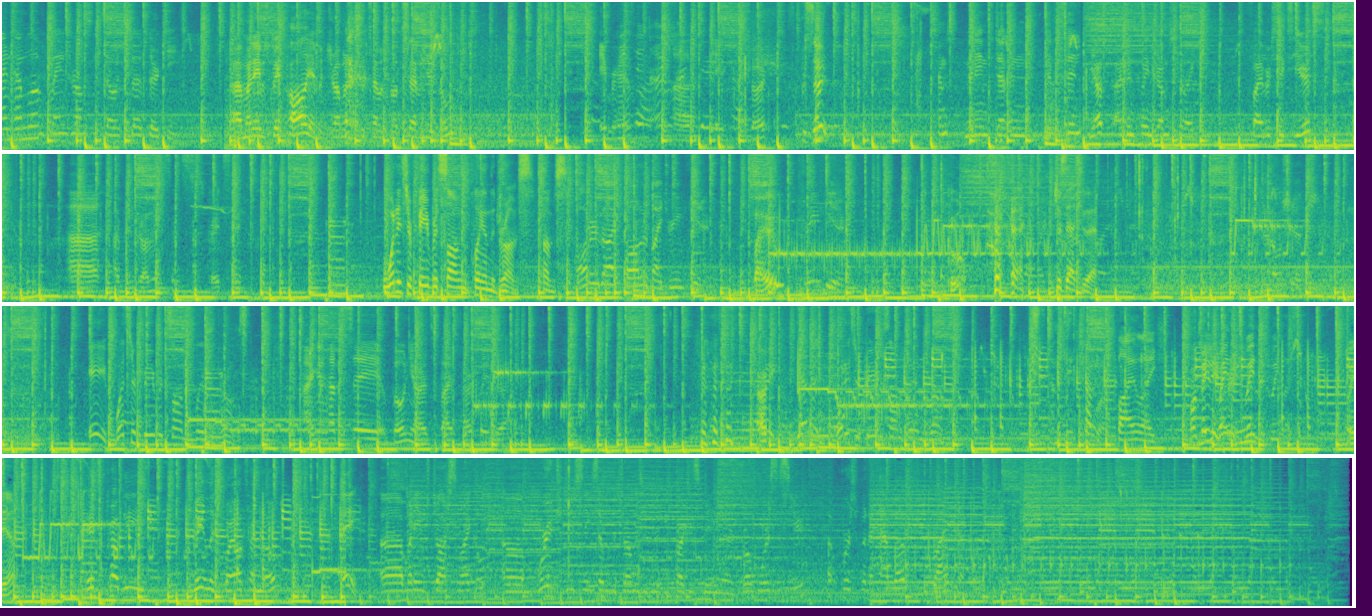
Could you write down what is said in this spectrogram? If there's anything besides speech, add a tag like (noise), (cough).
My name is Hemlow, playing drums since I was about 13. Uh, my name is Big Polly. I've been drumming since I was about seven years old. Abraham. Uh, Abe Short. Pursuit. My name's Devin Nicholson. Yep, I've been playing drums for like five or six years. Uh, I've been drumming since grade six. What is your favorite song to play on the drums? Drums. Honor Thy Father by Dream Theater. By who? Dream Theater. Cool. (laughs) Just ask you that. Abe, what's your favorite song to play on the drums? I'm gonna have to say Boneyards by Parkway Drive. (laughs) All right, Devin, what is your favorite song to play on the drums? By like, Or maybe Weightless, weightless, weightless. Oh yeah. It's probably weightless by all time low. Hey, uh, my name is Josh Michael. Um, we're introducing some of the drummers who will be participating in our Drum Wars this year. Uh, first, we're going to have up Bryan Hemlow.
